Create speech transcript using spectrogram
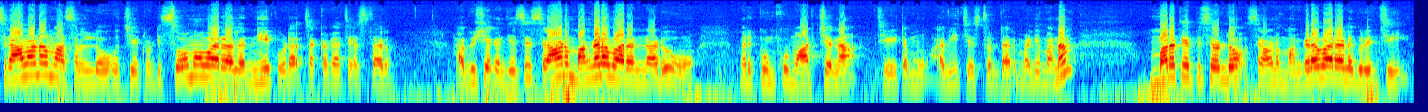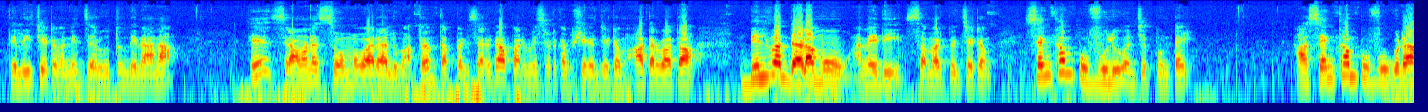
శ్రావణ మాసంలో వచ్చేటువంటి సోమవారాలన్నీ కూడా చక్కగా చేస్తారు. అభిషేకం చేసి శ్రావణ మంగళవారం నాడు మరి కుంకుమార్చన చేయటము అవి చేస్తుంటారు. మళ్ళీ మనం మరొక ఎపిసోడ్లో శ్రావణ మంగళవారాల గురించి తెలియచేయటం అనేది జరుగుతుంది నాన్న అయితే శ్రావణ సోమవారాలు మాత్రం తప్పనిసరిగా పరమేశ్వరుడికి అభిషేకం చేయటం ఆ తర్వాత బిల్వ దళము అనేది సమర్పించటం శంఖం పువ్వులు అని చెప్పి ఉంటాయి. ఆ శంఖం పువ్వు కూడా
